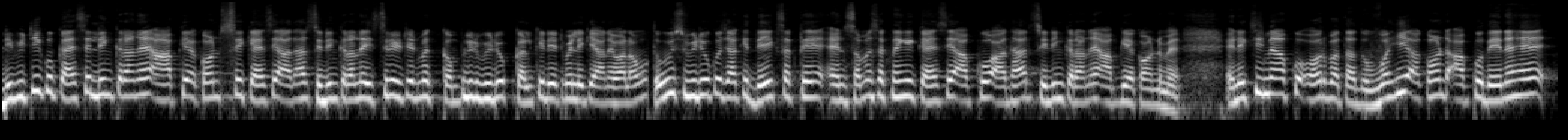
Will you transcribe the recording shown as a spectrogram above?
डीबीटी को कैसे लिंक कराना है, आपके अकाउंट से कैसे आधार सीडिंग कराना है इससे रिलेटेड में कंप्लीट वीडियो कल के डेट में लेके आने वाला हूँ। तो इस वीडियो को जाके देख सकते हैं एंड समझ सकते हैं कि कैसे आपको आधार सीडिंग कराना है आपके अकाउंट में। एंड एक चीज़ मैं आपको और बता दूँ, वही अकाउंट आपको देना है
